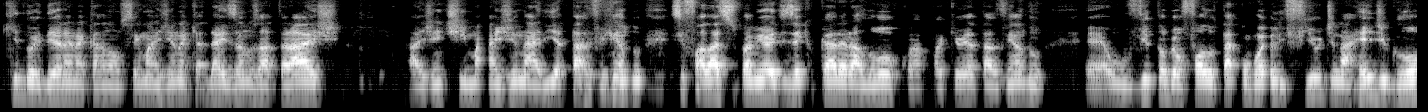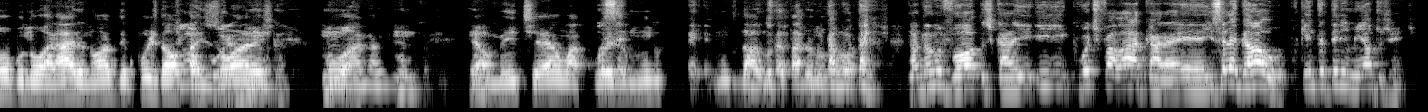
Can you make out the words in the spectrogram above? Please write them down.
Que doideira, né, Carlão? Você imagina que há 10 anos atrás a gente imaginaria estar tá vendo. Se falasse isso para mim, eu ia dizer que o cara era louco, rapaz, que eu ia estar tá vendo é, o Vitor Belfort lutar com o Holyfield na Rede Globo, no horário nobre, depois das altas loucura, horas. Nunca, Porra, nunca, meu amigo. Nunca. Realmente é uma coisa, Você, o mundo, é, o mundo da luta está dando tá, voltas. Tá, tá, dando voltas, cara. E, e, vou te falar, cara, é, isso é legal, porque é entretenimento, gente.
